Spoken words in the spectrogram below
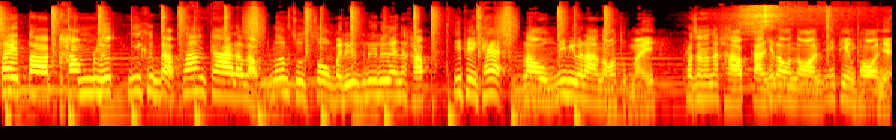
ใต้ตาคำลึกนี่คือแบบร่างกายเราแบบเริ่มสุดโทรมไปเรื่อยๆนะครับนี่เพียงแค่เราไม่มีเวลานอนถูกไหม เพราะฉะนั้นนะครับการที่เรานอนให้เพียงพอเนี่ย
